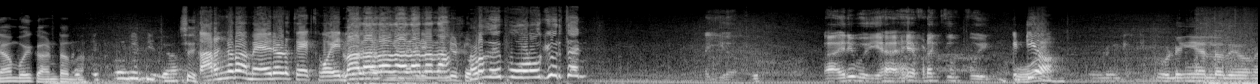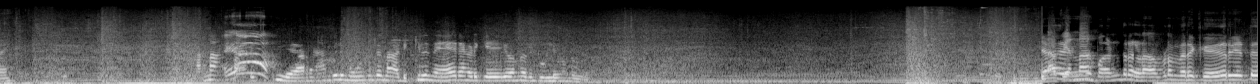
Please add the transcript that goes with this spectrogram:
ഞാൻ പോയി കണ്ടെന്നാ. കറങ്ങടാ മേലോട് പോണോക്കി ഒരുത്തൻ. അയ്യോ. ആര് പോയി? കിട്ടിയോ? കുടുങ്ങിയല്ലോ ദൈവമേ. റാമ്പിൽ മൂന്നിന്റെ നടുക്കിൽ നേരെ അങ്ങോട്ട് കയറി വന്ന് ഒരു പുള്ളി കൊണ്ട് പോയി. കണ്ണാപ്പി അണ്ണാ. ബണ്ടറാണ് അവിടം വരെ കേറിയിട്ട്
